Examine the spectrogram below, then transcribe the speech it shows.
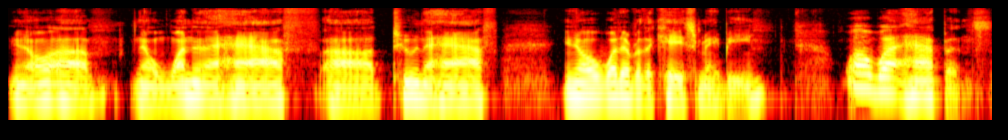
you know, uh, you know, one and a half, uh, two and a half, you know, whatever the case may be. Well, what happens?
